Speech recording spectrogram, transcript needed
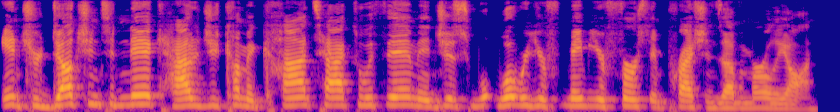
introduction to Nick? How did you come in contact with him, and just what were your maybe your first impressions of him early on?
